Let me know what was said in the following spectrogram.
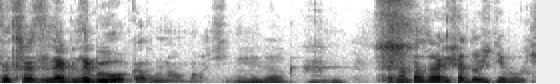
Тут щось не, не було кавуна в магазині. Да. Та на базарі ще должні бути.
